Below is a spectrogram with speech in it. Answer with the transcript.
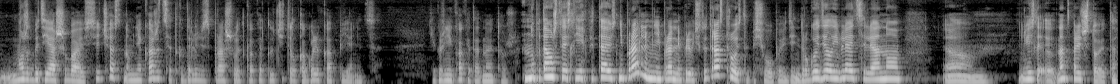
может быть, я ошибаюсь сейчас, но мне кажется, это когда люди спрашивают, как отличить алкоголика от пьяницы. Я говорю, никак, это одно и то же. Ну, потому что если я питаюсь неправильно, мне неправильные привычки, то это расстройство пищевого поведения. Другое дело, является ли оно... Э, если, надо смотреть, что это.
